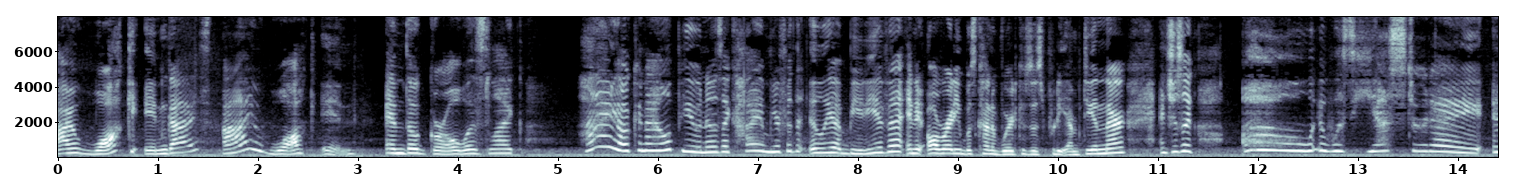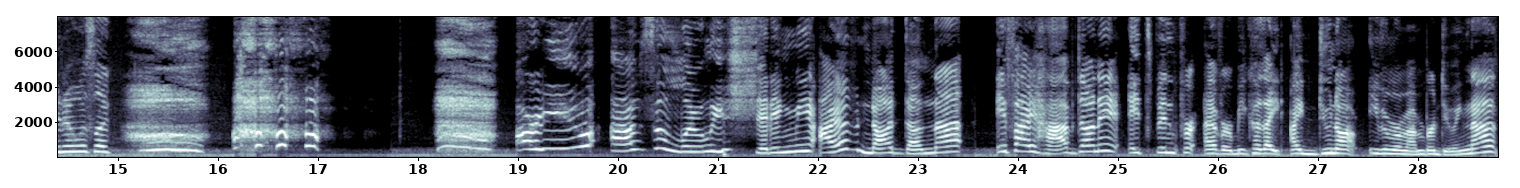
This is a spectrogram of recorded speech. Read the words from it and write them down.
I walk in, guys. I walk in and the girl was like, hi, how can I help you? And I was like, hi, I'm here for the Ilia Beauty event. And it already was kind of weird because it was pretty empty in there. And she's like, oh, it was yesterday. And I was like, are you absolutely shitting me? I have not done that. If I have done it, it's been forever because I, I do not even remember doing that.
